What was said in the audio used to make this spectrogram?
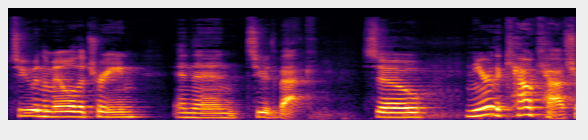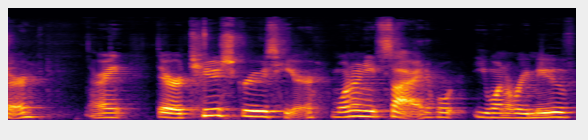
two in the middle of the train, and then two at the back. So near the cow catcher, all right, there are two screws here, one on each side. You want to remove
